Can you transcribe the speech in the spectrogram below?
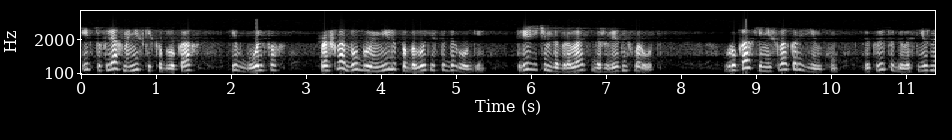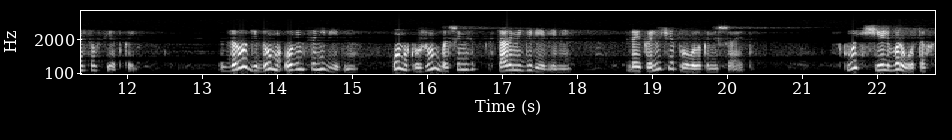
и в туфлях на низких каблуках, и в гольфах прошла добрую милю по болотистой дороге, прежде чем добралась до железных ворот. В руках я несла корзинку, прикрытую белоснежной салфеткой. С дороги дома Овенса не видно. Он окружен большими старыми деревьями, да и колючая проволока мешает. Сквозь щель в воротах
